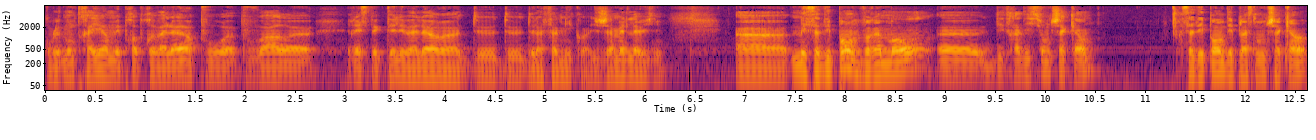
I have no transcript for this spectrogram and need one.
complètement trahir mes propres valeurs pour euh, pouvoir euh, respecter les valeurs euh, de, de, de, la famille, quoi. Jamais de la vie. mais ça dépend vraiment des traditions de chacun, ça dépend des placements de chacun,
